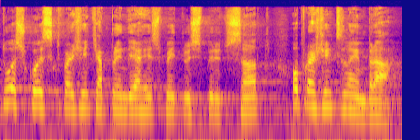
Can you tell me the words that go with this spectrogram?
duas coisas para a gente aprender a respeito do Espírito Santo, ou para a gente lembrar.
